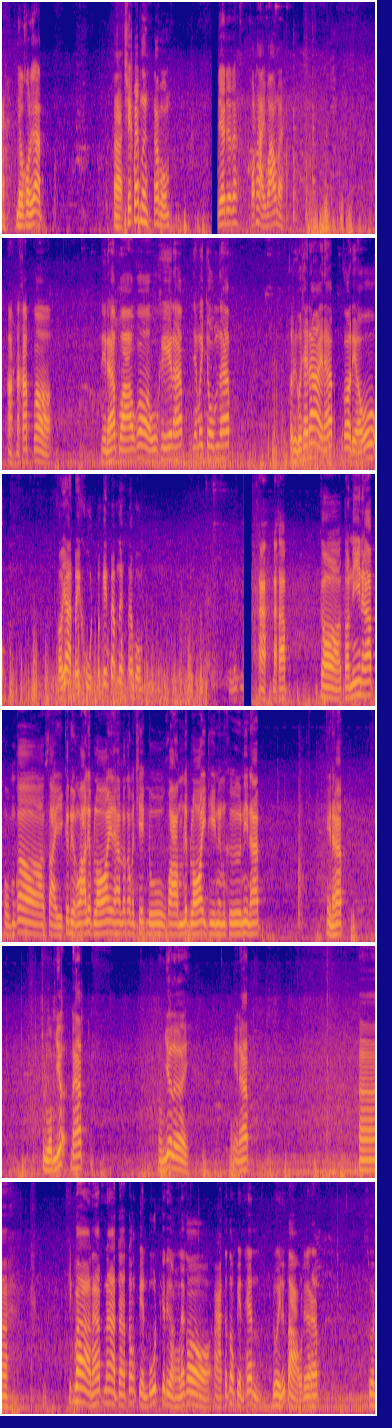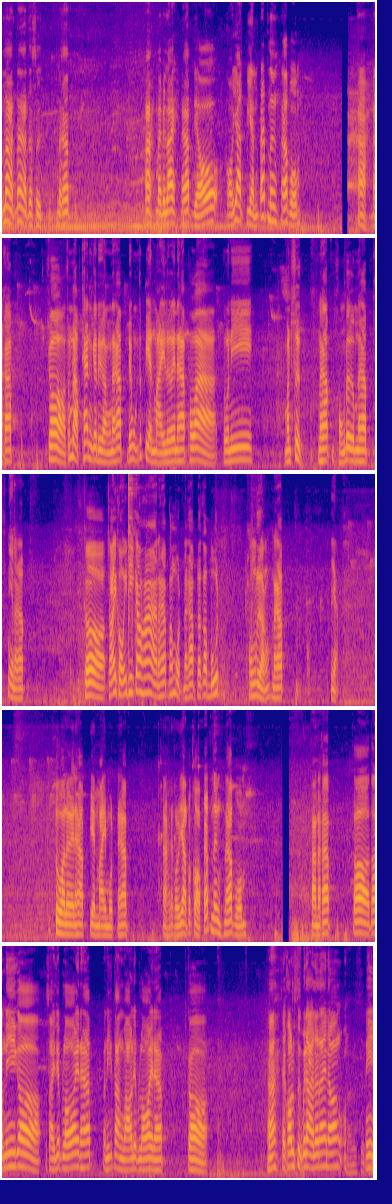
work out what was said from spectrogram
อะ เดี๋ยวขออนุญาตอ่าเช็คแป๊บหนึ่งครับผม เดี๋ยวเดี๋ยวขอถ่ายวาล์วหน่อย อะนะครับก็ นี่นะครับวาล์วก็โอเคนะครับ ยังไม่จมนะครับ ก็ถือว่าใช้ได้นะครับ ก็เดี๋ยว ขออนุญาตไปขูดประเก็นแป๊บหนึ่งนะครับผม อะนะครับ ก็ตอนนี้นะครับ ผมก็ใส่กระเดื่องวาล์วเรียบร้อยนะครับ แล้วก็มาเช็คดูความเรียบร้อยอีกทีหนึ่งคือนี่นะครับ นี่นะครับ หลวมเยอะนะครับ หลวมเยอะเลยนี่นะครับคิดว่านะครับน่าจะต้องเปลี่ยนบูทกระเดื่อง แล้วก็อาจจะต้องเปลี่ยนแท่นด้วยหรือเปล่าเนี่ยนะครับ ส่วนมากน่าจะสึกนะครับอะไม่เป็นไรนะครับ เดี๋ยวขออนุญาตเปลี่ยนแป๊บหนึ่งนะครับผมอะนะครับ ก็สำหรับแท่นกระเดื่องนะครับเดี๋ยวผมจะเปลี่ยนใหม่เลยนะครับ เพราะว่าตัวนี้มันสึกนะครับของเดิมนะครับนี่นะครับ ก็ใช้ของ ET95 นะครับทั้งหมดนะครับ แล้วก็บูททองเหลืองนะครับ เนี่ยทุกตัวเลยนะครับ เปลี่ยนใหม่หมดนะครับอะเดี๋ยวขออนุญาตประกอบแป๊บหนึ่งนะครับผมอ่านะครับ ก็ตอนนี้ก็ใส่เรียบร้อยนะครับอันนี้ตั้งวาล์วเรียบร้อยนะครับ ก็ฮะใส่ความรู้สึกไม่ได้แล้วนะไอ้น้องความรู้สึกนี่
